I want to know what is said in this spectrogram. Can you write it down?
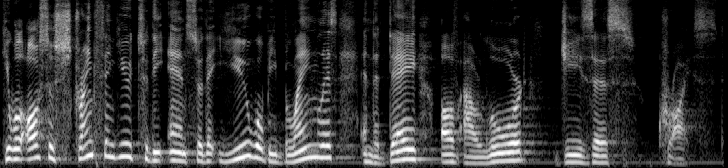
He will also strengthen you to the end, so that you will be blameless in the day of our Lord Jesus Christ.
